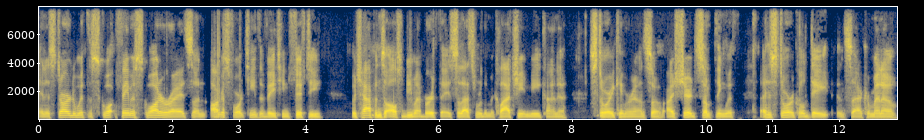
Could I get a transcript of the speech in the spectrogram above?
and it started with the famous squatter riots on August 14th of 1850, which happens to also be my birthday. So that's where the McClatchy and me kind of story came around. So I shared something with a historical date in Sacramento.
